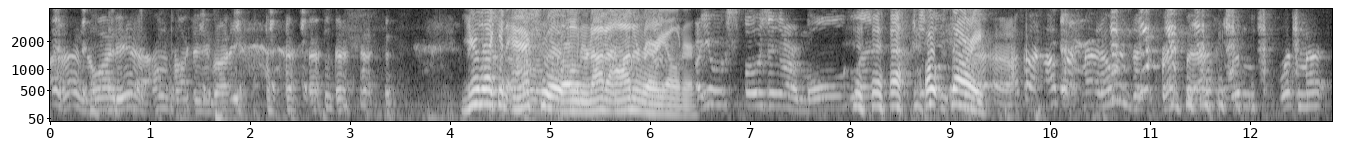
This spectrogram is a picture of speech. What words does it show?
I have no idea. I don't talk to anybody. You're like an actual owner, not an honorary owner. Are you exposing our mole, oh, sorry. Uh, I thought I thought Matt Owens had the press pass. Wasn't, wasn't Matt?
